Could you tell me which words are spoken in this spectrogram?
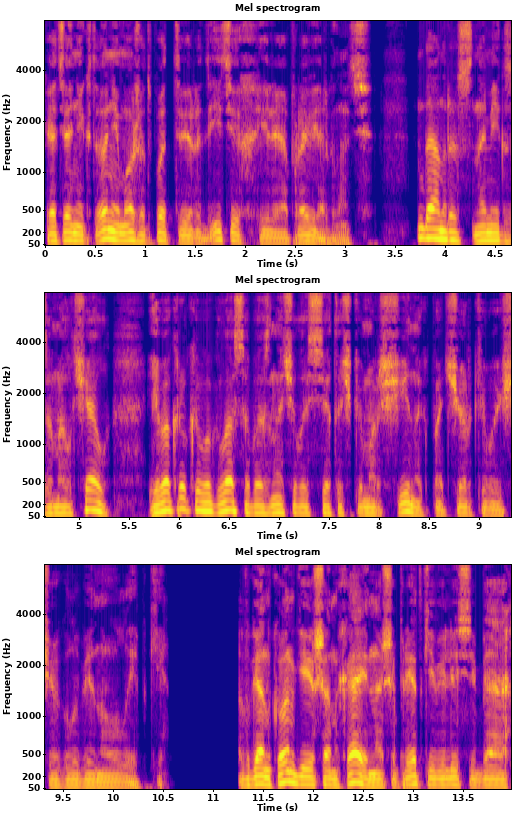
хотя никто не может подтвердить их или опровергнуть». Данрос на миг замолчал, и вокруг его глаз обозначилась сеточка морщинок, подчеркивающая глубину улыбки. В Гонконге и Шанхае наши предки вели себя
